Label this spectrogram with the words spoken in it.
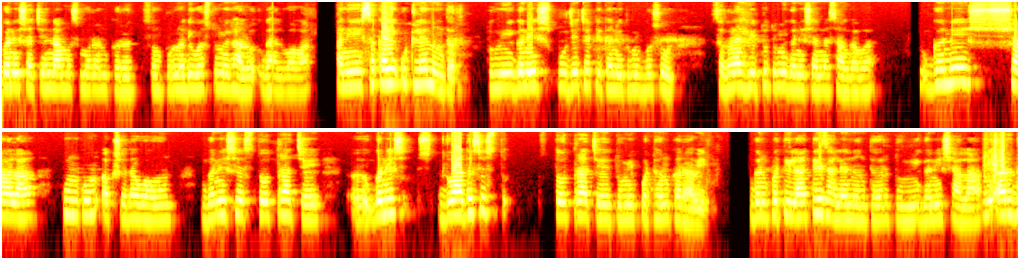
गणेशाचे नामस्मरण करत संपूर्ण दिवस तुम्ही घाल घालवावा. आणि सकाळी उठल्यानंतर तुम्ही गणेश पूजेच्या ठिकाणी तुम्ही बसून सगळा हेतू तुम्ही गणेशांना सांगावा. गणेशाला कुमकुम अक्षदा वाहून गणेश स्तोत्राचे गणेश द्वादश स्तोत्राचे तुम्ही पठण करावे. गणपतीला ते झाल्यानंतर तुम्ही गणेशाला मी अर्ध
